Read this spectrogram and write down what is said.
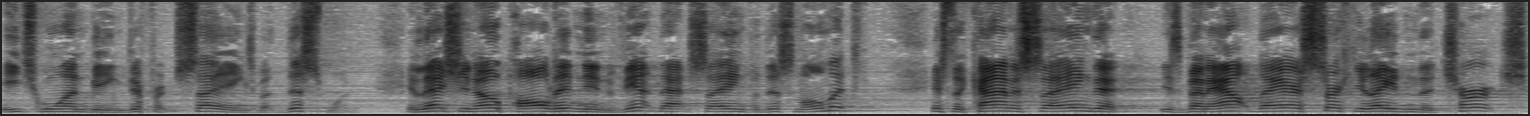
each one being different sayings, but this one. It lets you know Paul didn't invent that saying for this moment. It's the kind of saying that has been out there circulating the church.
